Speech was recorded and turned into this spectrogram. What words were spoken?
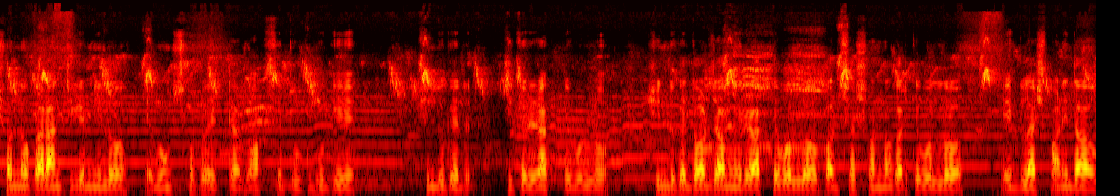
স্বর্ণকার আংটিকে নিল এবং ছোট একটা বাক্সে টুক ঢুকিয়ে সিন্ধুকের ভিতরে রাখতে বলল সিন্ধুকের দরজা মেরে রাখতে বলল, বাদশাহ স্বর্ণকারকে বলল, এক গ্লাস পানি দাও।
